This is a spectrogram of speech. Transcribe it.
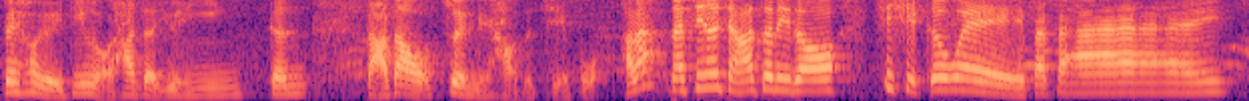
背后也一定有它的原因，跟达到最美好的结果。好啦，那今天就讲到这里喽，谢谢各位，拜拜。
